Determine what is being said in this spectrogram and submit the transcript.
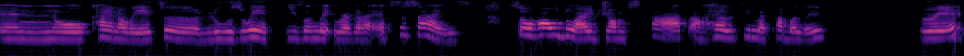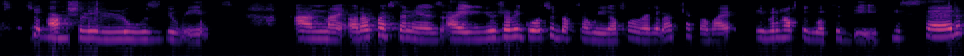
in no kind of way to lose weight, even with regular exercise. So, how do I jumpstart a healthy metabolic rate to mm. actually lose the weight? And my other question is, I usually go to Dr. Wheeler for regular checkup. I even have to go today. He said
